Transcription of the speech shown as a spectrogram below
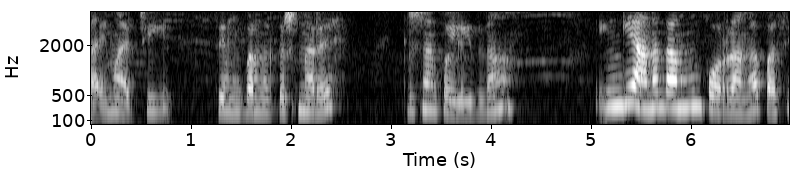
டைம் ஆயிடுச்சு. சிவன் பாருங்கள் கிருஷ்ணர். கிருஷ்ணர் கோயில் இதுதான். இங்கே அன்னதானமும் போடுறாங்க. பசி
